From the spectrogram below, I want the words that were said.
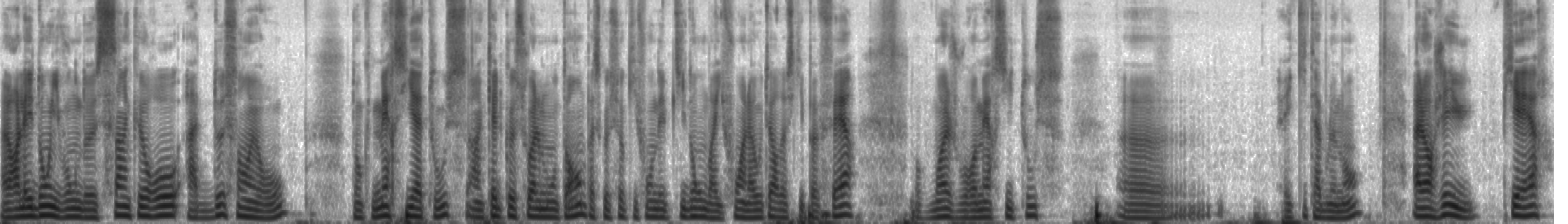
Alors les dons, ils vont de 5 euros à 200 euros. Donc merci à tous, hein, quel que soit le montant, parce que ceux qui font des petits dons, bah, ils font à la hauteur de ce qu'ils peuvent faire. Donc moi, je vous remercie tous équitablement. Alors j'ai eu Pierre,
